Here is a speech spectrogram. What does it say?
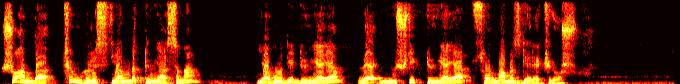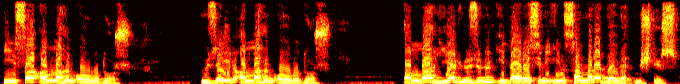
Şu anda tüm Hristiyanlık dünyasına, Yahudi dünyaya ve müşrik dünyaya sormamız gerekiyor. İsa Allah'ın oğludur. Üzeyir Allah'ın oğludur. Allah yeryüzünün idaresini insanlara devretmiştir.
